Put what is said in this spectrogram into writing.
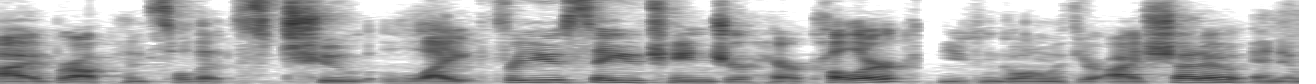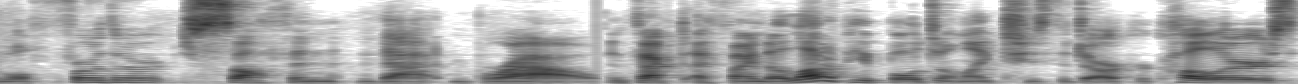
eyebrow pencil that's too light for you, say you change your hair color, you can go in with your eyeshadow and it will further soften that brow. In fact, I find a lot of people don't like to use the darker colors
